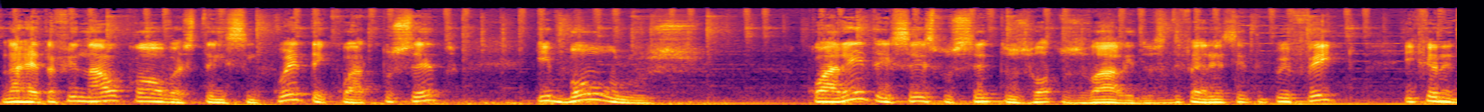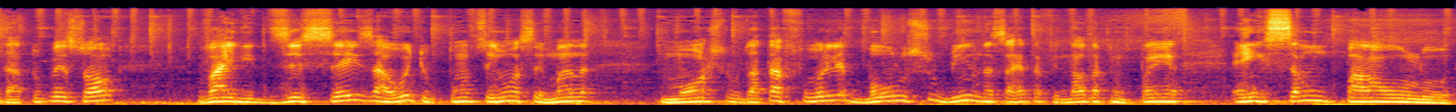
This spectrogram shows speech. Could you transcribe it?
Na reta final, Covas tem 54% e Boulos 46% dos votos válidos. A diferença entre prefeito e candidato do pessoal vai de 16 a 8 pontos em uma semana, mostra o Datafolha. Boulos subindo nessa reta final da campanha em São Paulo.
